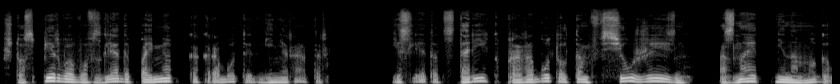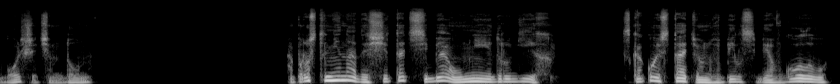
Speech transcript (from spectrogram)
что с первого взгляда поймет, как работает генератор, если этот старик проработал там всю жизнь, а знает не намного больше, чем Дун? А просто не надо считать себя умнее других. С какой стати он вбил себе в голову,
